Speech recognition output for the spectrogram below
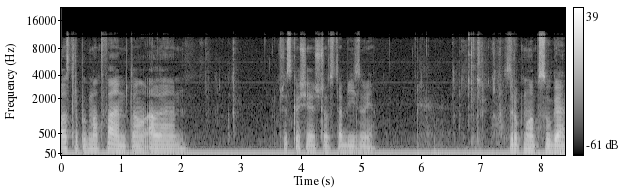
Ostro pogmatwałem to, ale wszystko się jeszcze ustabilizuje. Zróbmy obsługę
